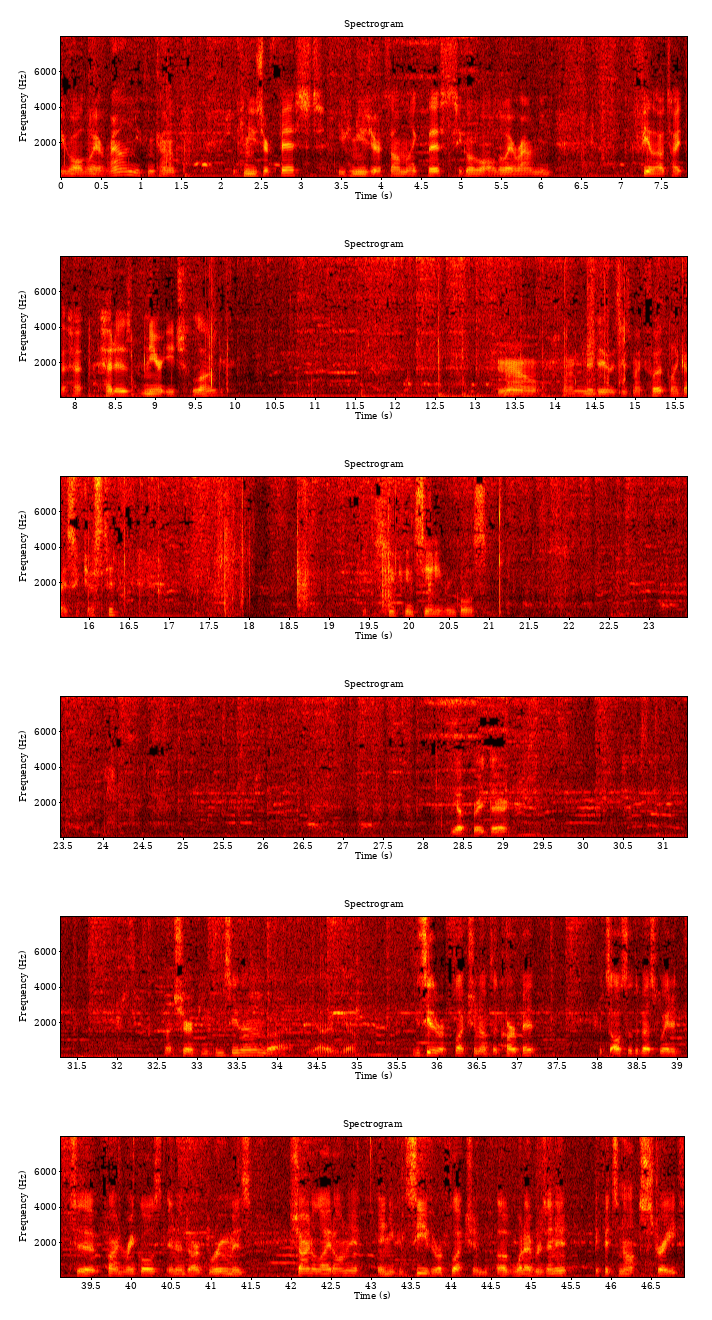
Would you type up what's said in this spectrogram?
You go all the way around, you can kind of, you can use your fist, you can use your thumb like this to go all the way around and feel how tight the he head is near each lug. Now, what I'm going to do is use my foot like I suggested. See if you can see any wrinkles. Yep, right there. Not sure if you can see them, but yeah, there we go. You can see the reflection of the carpet. It's also the best way to, to find wrinkles in a dark room is shine a light on it and you can see the reflection of whatever's in it if it's not straight.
